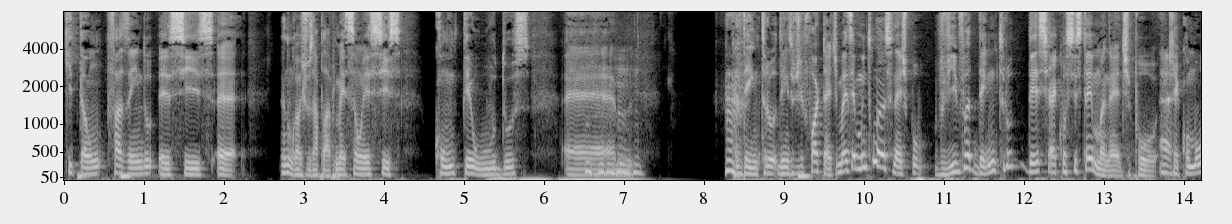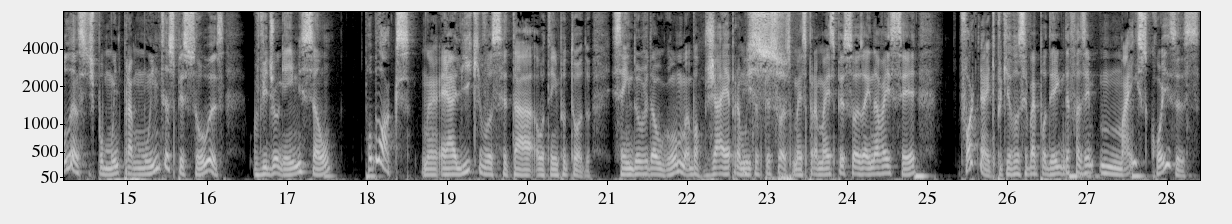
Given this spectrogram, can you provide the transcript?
que estão fazendo esses. É, eu não gosto de usar a palavra, mas são esses conteúdos. É, dentro, dentro de Fortnite. Mas é muito lance, né? Tipo, viva dentro desse ecossistema, né? Tipo, é. que é como o lance. Tipo, muito, para muitas pessoas, videogames são Roblox, né? É ali que você tá o tempo todo. Sem dúvida alguma, bom, já é para muitas Isso. pessoas, mas para mais pessoas ainda vai ser Fortnite, porque você vai poder ainda fazer mais coisas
